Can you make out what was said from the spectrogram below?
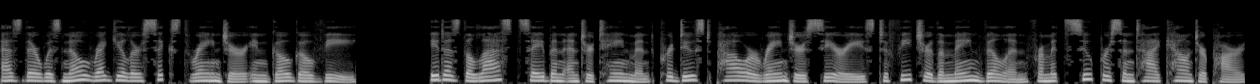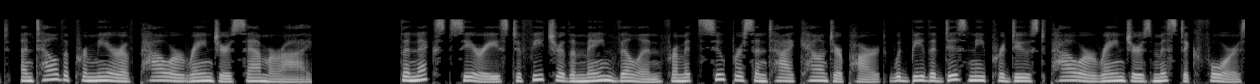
as there was no regular Sixth Ranger in GoGo V. It is the last Saban Entertainment produced Power Rangers series to feature the main villain from its Super Sentai counterpart, until the premiere of Power Rangers Samurai. The next series to feature the main villain from its Super Sentai counterpart would be the Disney-produced Power Rangers Mystic Force,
